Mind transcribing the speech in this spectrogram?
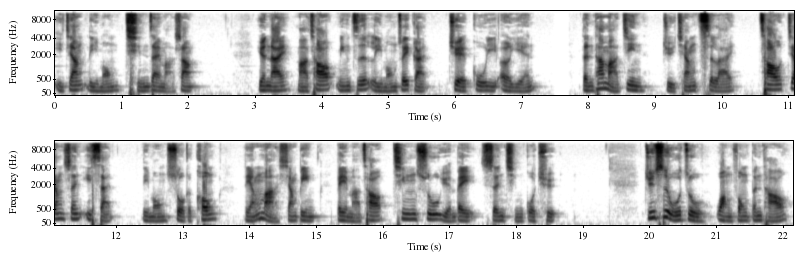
已将李蒙擒在马上。原来马超明知李蒙追赶，却故意恶言，等他马近，举枪刺来，操将身一闪，李蒙缩个空，两马相并，被马超轻舒猿背，生擒过去。军士无阻，望风奔逃。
